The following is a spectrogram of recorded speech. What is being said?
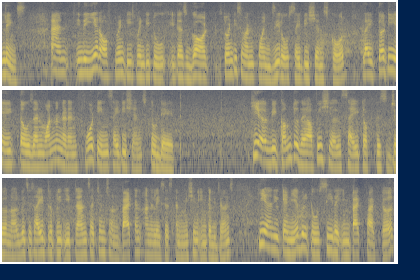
links. And in the year of 2022 it has got 27.0 citation score like 38,114 citations to date here we come to the official site of this journal which is IEEE Transactions on Pattern Analysis and Machine Intelligence. Here you can able to see the impact factor,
